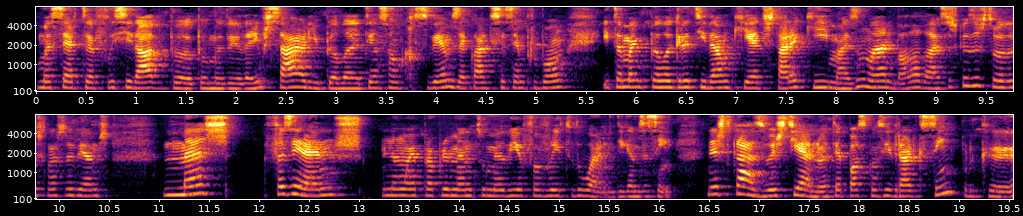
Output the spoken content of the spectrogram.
uma certa felicidade pelo meu dia de aniversário, pela atenção que recebemos, é claro que isso é sempre bom, e também pela gratidão que é de estar aqui mais um ano, blá blá blá, essas coisas todas que nós sabemos. Mas fazer anos não é propriamente o meu dia favorito do ano, digamos assim. Neste caso, este ano até posso considerar que sim, porque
